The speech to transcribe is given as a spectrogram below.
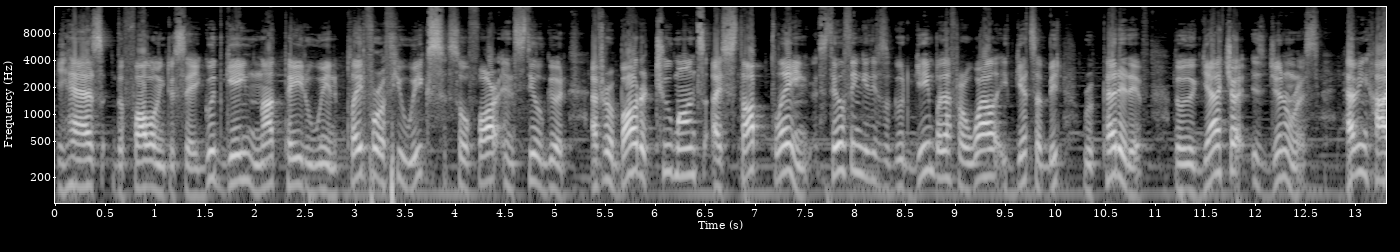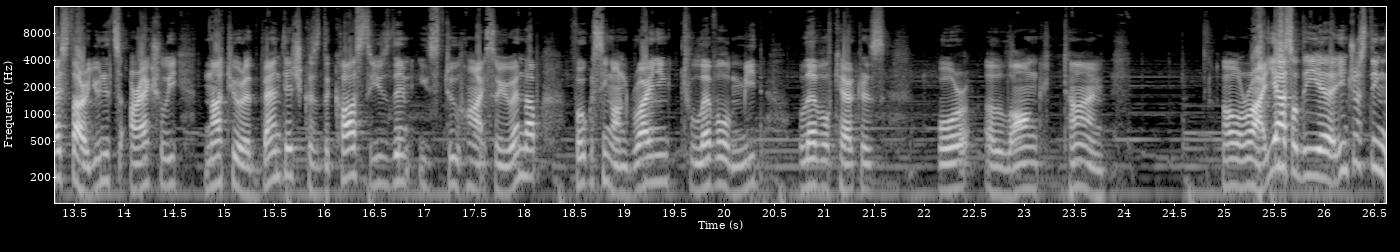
He has the following to say, good game, not pay to win. Played for a few weeks so far and still good. After about two months, I stopped playing. Still think it is a good game, but after a while it gets a bit repetitive, though the gacha is generous. Having high star units are actually not to your advantage because the cost to use them is too high, so you end up focusing on grinding to level mid-level characters for a long time. Alright, yeah, so the uh, interesting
